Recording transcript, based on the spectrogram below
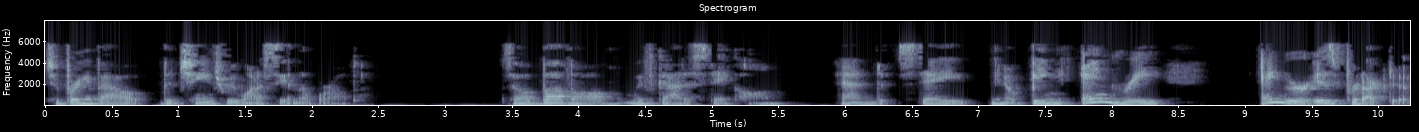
to bring about the change we want to see in the world. So above all, we've got to stay calm and stay, you know, being angry. Anger is productive.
